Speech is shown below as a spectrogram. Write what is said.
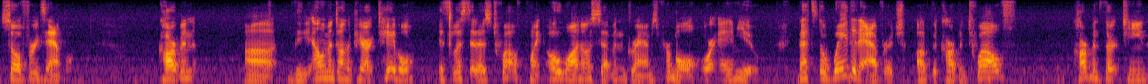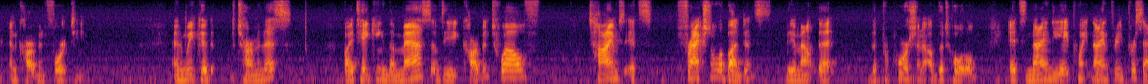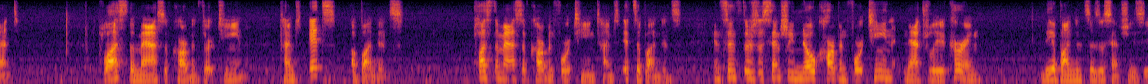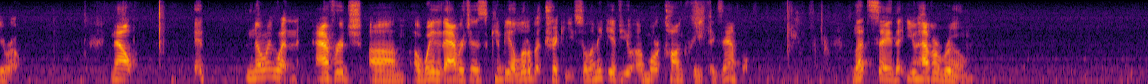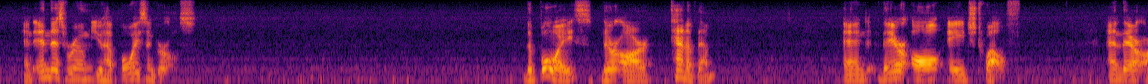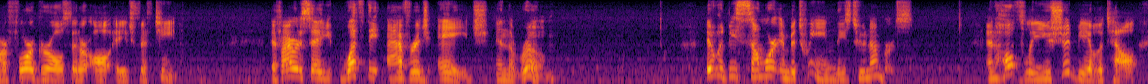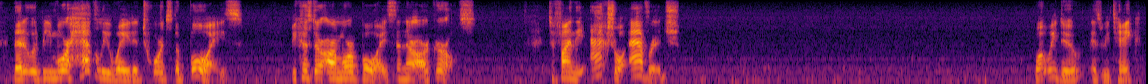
So for example, carbon, uh, the element on the periodic table it's listed as 12.0107 grams per mole, or AMU. That's the weighted average of the carbon 12, carbon 13, and carbon 14. And we could determine this by taking the mass of the carbon 12 times its fractional abundance, the amount that the proportion of the total, it's 98.93%, plus the mass of carbon 13 times its abundance, plus the mass of carbon-14 times its abundance. And since there's essentially no carbon-14 naturally occurring, the abundance is essentially zero. Now, it, knowing what an average, um, a weighted average is can be a little bit tricky. So let me give you a more concrete example. Let's say that you have a room, and in this room you have boys and girls. The boys, there are 10 of them, and they are all age 12. And there are four girls that are all age 15. If I were to say, what's the average age in the room, it would be somewhere in between these two numbers. And hopefully you should be able to tell that it would be more heavily weighted towards the boys because there are more boys than there are girls to find the actual average, what we do is we take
